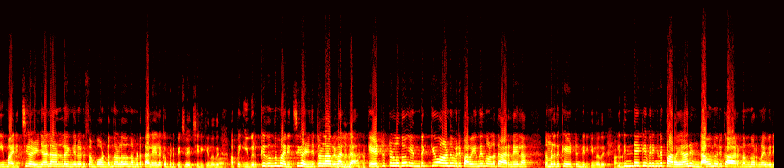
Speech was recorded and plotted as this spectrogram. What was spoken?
ഈ മരിച്ചു കഴിഞ്ഞാലാണല്ലോ ഇങ്ങനെ ഒരു സംഭവം ഉണ്ടെന്നുള്ളത് നമ്മുടെ തലയിലൊക്കെ പിടിപ്പിച്ചു വെച്ചിരിക്കുന്നത്. അപ്പൊ ഇവർക്ക് ഇതൊന്നും മരിച്ചു കഴിഞ്ഞിട്ടുള്ള അറിവല്ല. കേട്ടിട്ടുള്ളതോ എന്തൊക്കെയോ ആണ് ഇവർ പറയുന്നതെന്നുള്ള ധാരണയിലാണ് നമ്മളിത് കേട്ടിട്ടിരിക്കുന്നത്. ഇതിന്റെയൊക്കെ ഇവരിങ്ങനെ പറയാനുണ്ടാവുന്ന ഒരു കാരണം എന്ന് പറഞ്ഞാൽ ഇവർ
